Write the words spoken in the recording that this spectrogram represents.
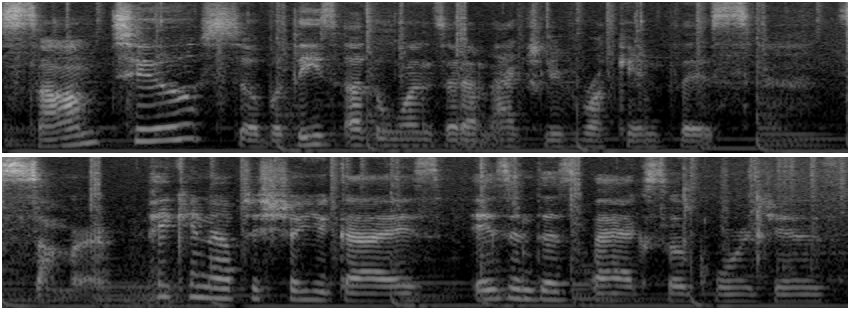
some too. So but these are the ones that I'm actually rocking this summer. Picking up to show you guys isn't this bag so gorgeous?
